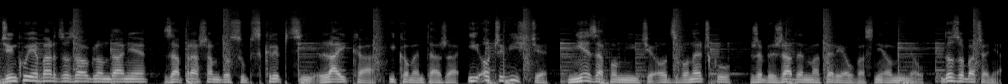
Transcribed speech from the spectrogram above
Dziękuję bardzo za oglądanie, zapraszam do subskrypcji, lajka i komentarza i oczywiście nie zapomnijcie o dzwoneczku, żeby żaden materiał Was nie ominął. Do zobaczenia.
